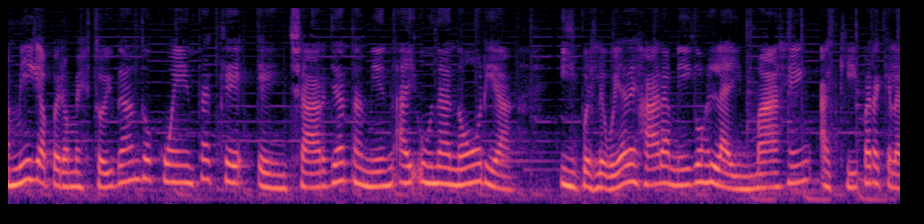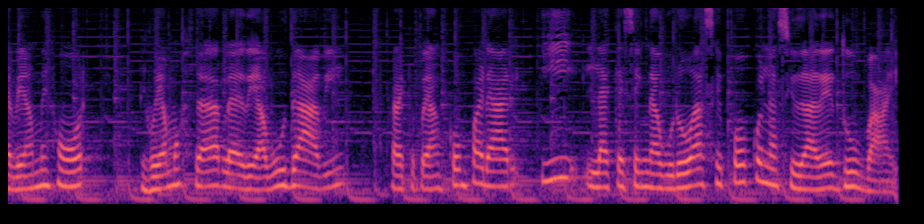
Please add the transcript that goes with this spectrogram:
Amiga, pero me estoy dando cuenta que en Charja también hay una noria. Y pues le voy a dejar amigos la imagen aquí para que la vean mejor. Les voy a mostrar la de Abu Dhabi para que puedan comparar y la que se inauguró hace poco en la ciudad de Dubai.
